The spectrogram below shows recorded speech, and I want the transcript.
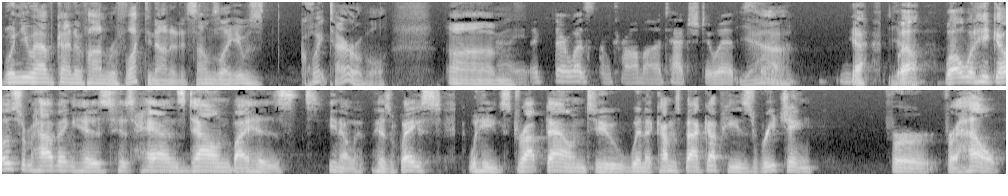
when you have kind of Han reflecting on it, it sounds like it was quite terrible. Um, right. Like there was some trauma attached to it. Yeah. so- Yeah. Well, well, when he goes from having his his hands down by his you know his waist, when he's dropped down to when it comes back up, he's reaching for for help.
